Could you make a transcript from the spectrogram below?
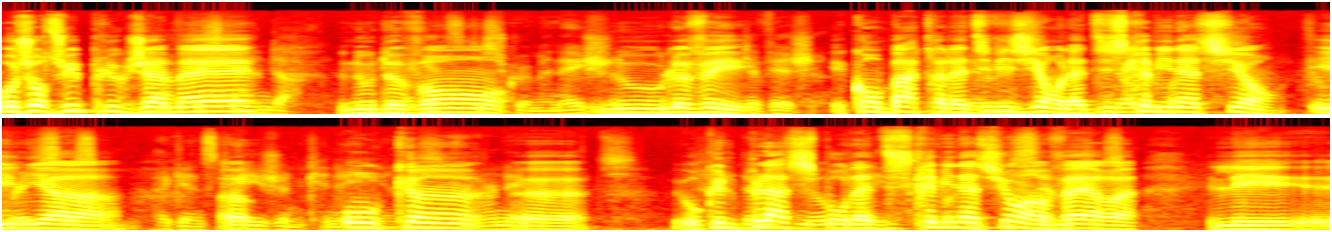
Aujourd'hui, plus que jamais, nous devons nous lever et combattre la division, la discrimination. Il n'y a euh, aucun, euh, aucune place pour la discrimination envers les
